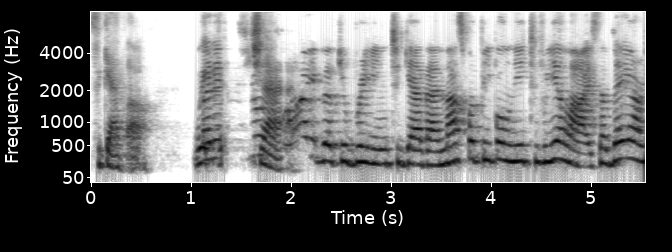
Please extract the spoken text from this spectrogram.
together but it, share that you're bringing together and that's what people need to realize that they are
